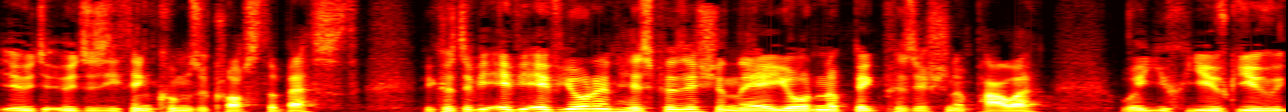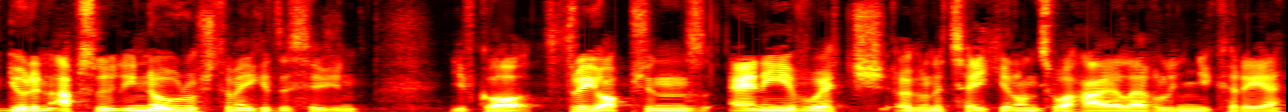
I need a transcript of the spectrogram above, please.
who, who does he think comes across the best. Because if, if, if you're in his position there, you're in a big position of power where you, you, you, you're in absolutely no rush to make a decision. You've got three options, any of which are going to take you onto a higher level in your career,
